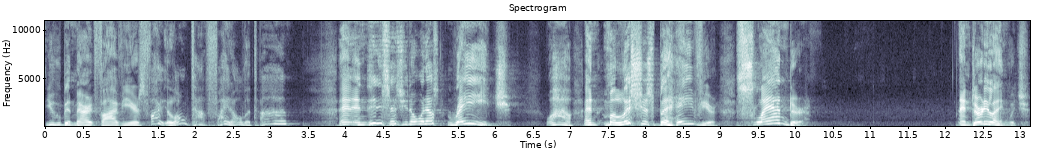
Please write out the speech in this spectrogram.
You who've been married five years, fight a long time, fight all the time. And, and then he says, you know what else? Rage. Wow. And malicious behavior, slander, and dirty language.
